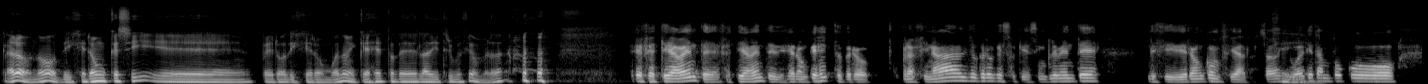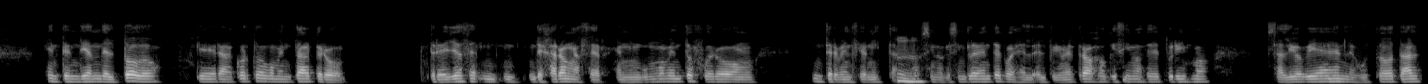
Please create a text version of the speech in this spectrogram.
Claro, no, dijeron que sí, eh, pero dijeron, bueno, ¿y qué es esto de la distribución, verdad? efectivamente, efectivamente, dijeron, ¿qué es esto? Pero, pero al final yo creo que eso, que simplemente decidieron confiar, ¿sabes? Igual que tampoco entendían del todo que era corto documental, pero, pero ellos dejaron hacer, en ningún momento fueron intervencionistas, ¿no? Mm. sino que simplemente pues el, el primer trabajo que hicimos de turismo salió bien, les gustó tal,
